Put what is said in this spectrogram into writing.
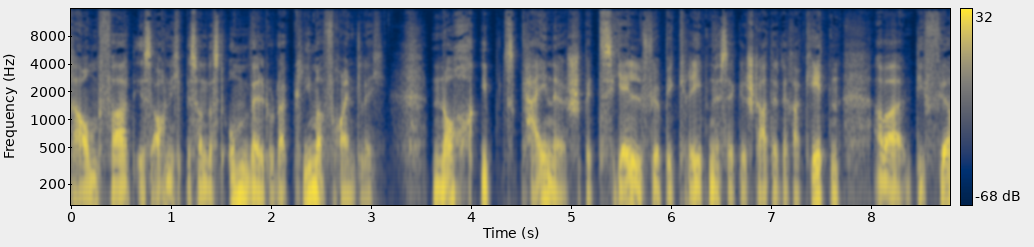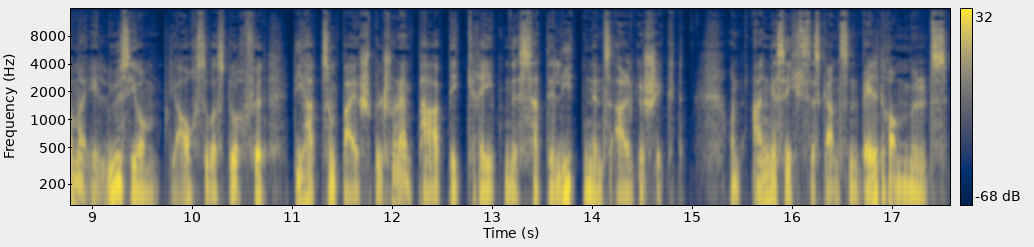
Raumfahrt ist auch nicht besonders umwelt- oder klimafreundlich. Noch gibt's keine speziell für Begräbnisse gestartete Raketen, aber die Firma Elysium, die auch sowas durchführt, die hat zum Beispiel schon ein paar Begräbnissatelliten ins All geschickt. Und angesichts des ganzen Weltraummülls,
